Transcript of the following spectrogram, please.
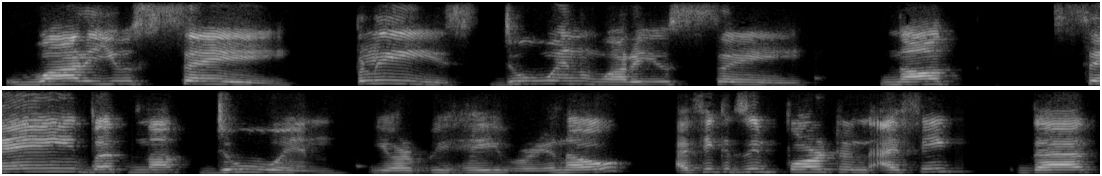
what you say. Please doing what you say, not saying but not doing your behavior. You know, I think it's important. I think that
